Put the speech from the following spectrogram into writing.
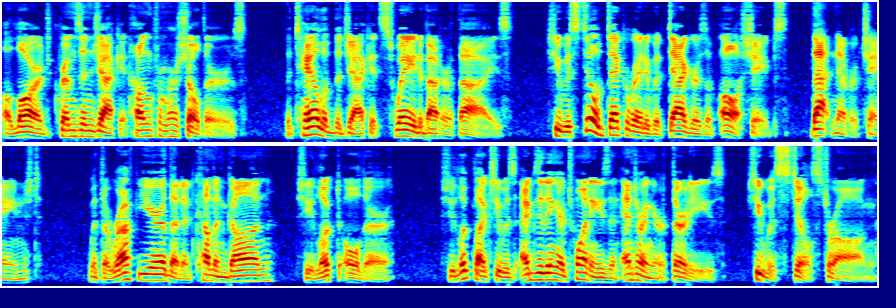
A large crimson jacket hung from her shoulders. The tail of the jacket swayed about her thighs. She was still decorated with daggers of all shapes. That never changed. With the rough year that had come and gone, she looked older. She looked like she was exiting her twenties and entering her thirties. She was still strong.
